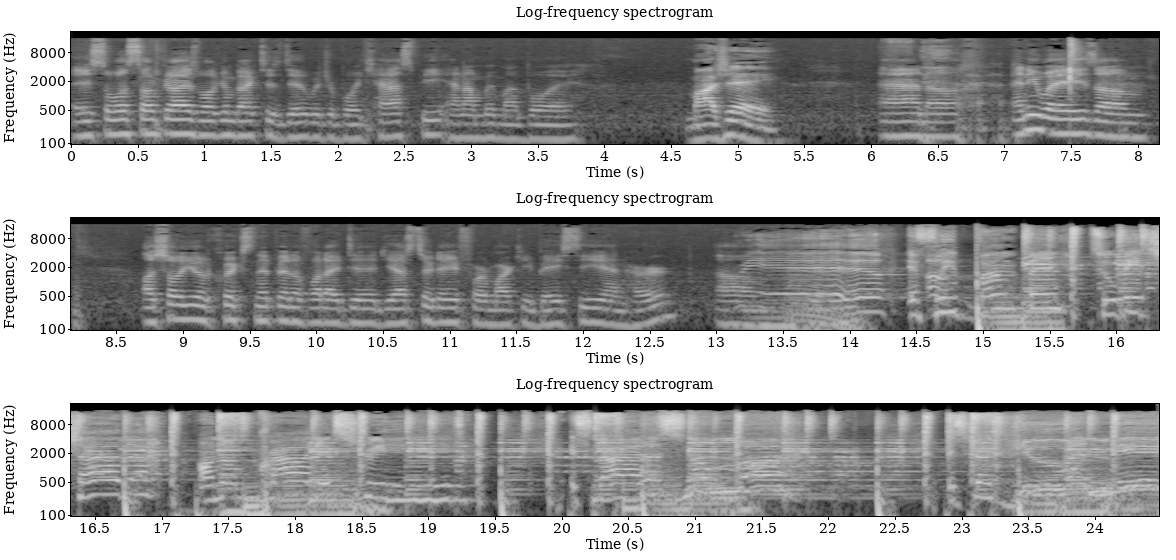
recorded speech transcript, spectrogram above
Hey, so what's up, guys? Welcome back to the deal with your boy Caspi, and I'm with my boy. Mage. And uh, anyways, um, I'll show you a quick snippet of what I did yesterday for Marky Basie and her. Um, If we bump into each other on a crowded street, it's not us no more. It's just you and me.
